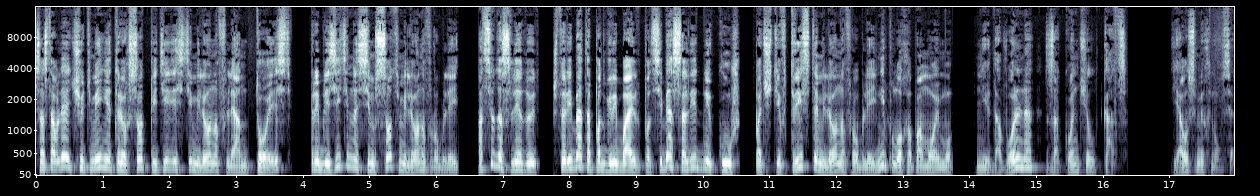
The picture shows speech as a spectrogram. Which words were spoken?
составляет чуть менее 350 миллионов лян, то есть приблизительно 700 миллионов рублей. Отсюда следует, что ребята подгребают под себя солидный куш почти в 300 миллионов рублей. Неплохо, по-моему. Недовольно закончил Кац. Я усмехнулся.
